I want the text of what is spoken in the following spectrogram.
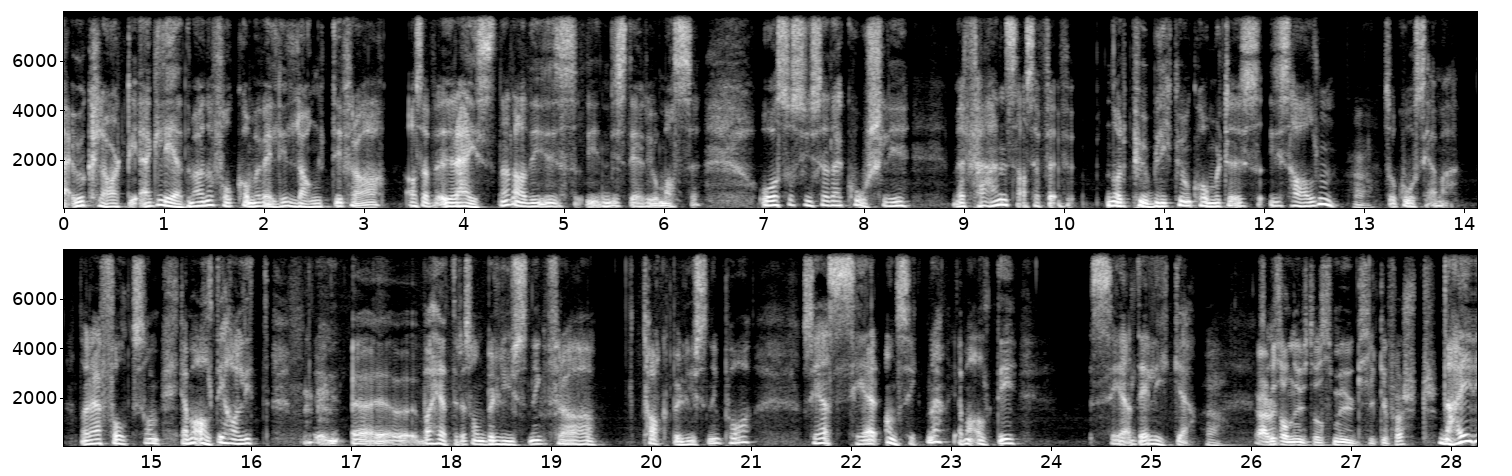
Det er jo klart, jeg gleder meg når folk kommer veldig langt ifra. Altså reisende, da, de investerer jo masse. Og så syns jeg det er koselig med fans. altså Når publikum kommer til, i salen, ja. så koser jeg meg. Når det er folk som Jeg må alltid ha litt øh, Hva heter det, sånn belysning fra Takbelysning på. Så jeg ser ansiktene. Jeg må alltid se Det liker jeg. Ja. Er du sånn ute og smugkikker først? Nei,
